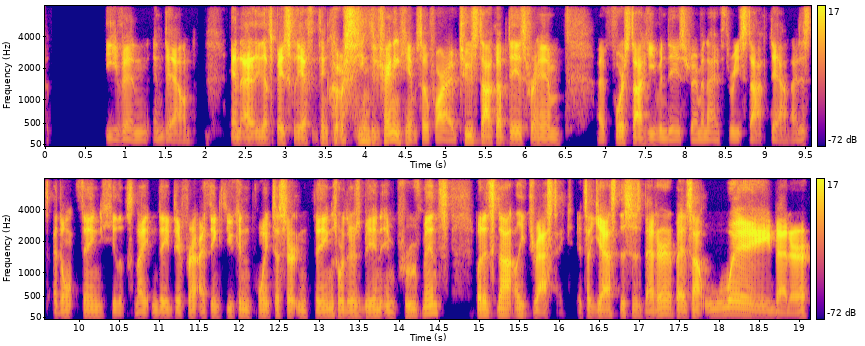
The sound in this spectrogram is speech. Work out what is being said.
even, and down. And I, think that's basically, I think, what we're seeing through training camp so far. I have two stock up days for him. I have four stock even days for him, and I have three stock down. I just I don't think he looks night and day different. I think you can point to certain things where there's been improvements, but it's not like drastic. It's like yes, this is better, but it's not way better.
